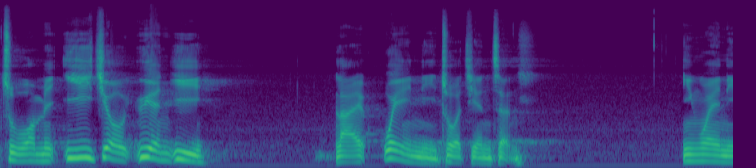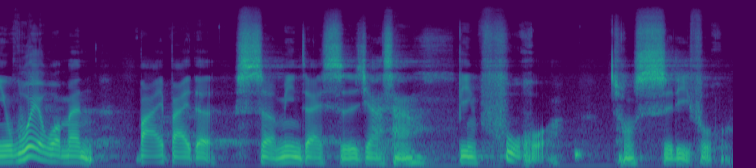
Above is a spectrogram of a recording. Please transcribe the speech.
主我们依旧愿意来为你做见证，因为你为我们白白的舍命在十字架上，并复活，从死里复活。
